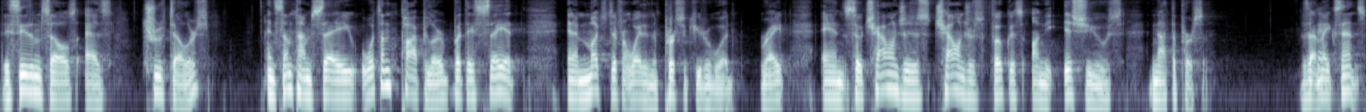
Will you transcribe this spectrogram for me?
They see themselves as truth tellers and sometimes say what's unpopular, but they say it in a much different way than the persecutor would, right? And so challenges challengers focus on the issues, not the person. Does that Okay. make sense?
